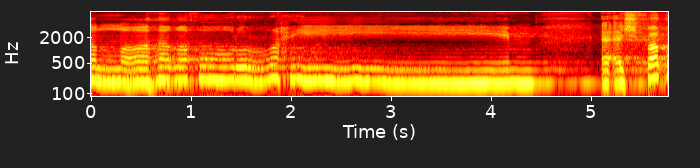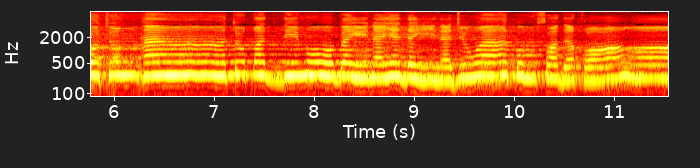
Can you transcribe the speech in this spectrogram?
الله غفور رحيم. أأشفقتم أن تقدموا بين يدي نجواكم صدقات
